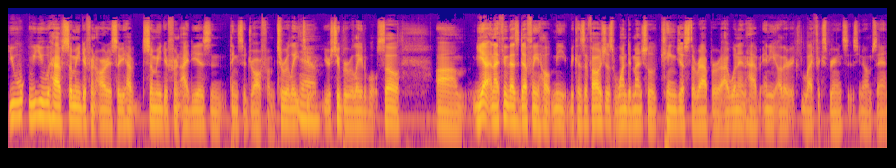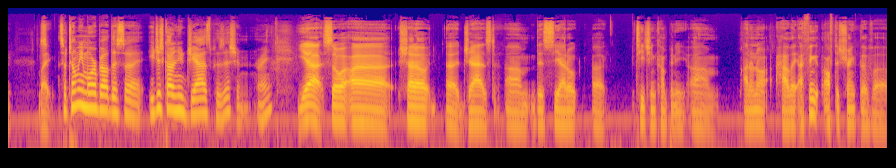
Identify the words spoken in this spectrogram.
you you have so many different artists, so you have so many different ideas and things to draw from to relate Yeah. to. You're super relatable. So um, yeah, and I think that's definitely helped me because if I was just one dimensional king, just the rapper, I wouldn't have any other life experiences. You know what I'm saying? Like, So tell me more about this. Uh, you just got a new jazz position, right? yeah. So, uh, shout out uh, Jazzed, um, this Seattle uh, teaching company. Um, I don't know how they. I think off the strength of uh,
